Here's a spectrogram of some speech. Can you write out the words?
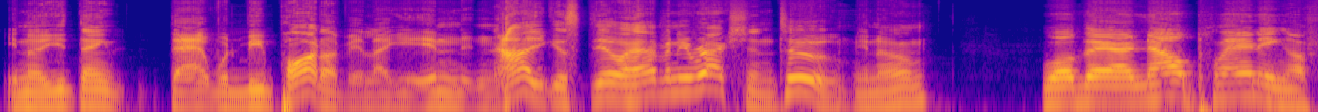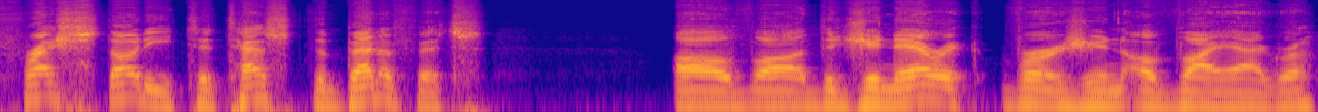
You know, you think that would be part of it. Like, and now you can still have an erection too. You know, Well, they are now planning a fresh study to test the benefits of uh, the generic version of Viagra.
